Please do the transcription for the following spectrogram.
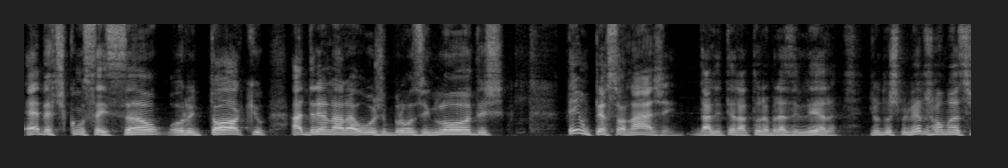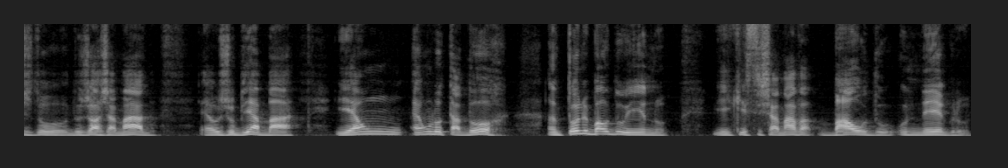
Herbert Conceição, ouro em Tóquio, Adriana Araújo, bronze em Londres. Tem um personagem da literatura brasileira, de um dos primeiros romances do, do Jorge Amado, é o Jubiabá. E é um, é um lutador, Antônio Balduino, e que se chamava Baldo, o Negro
